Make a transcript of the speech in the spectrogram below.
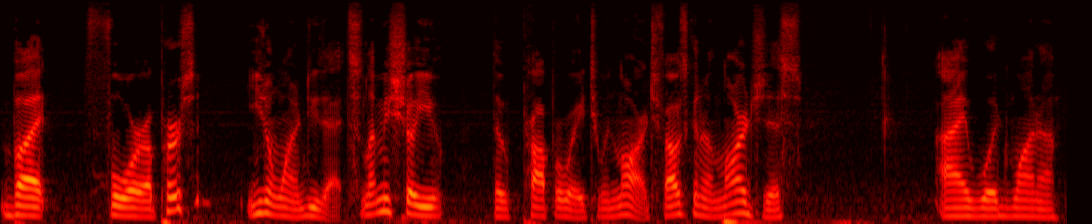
But for a person, you don't want to do that. So let me show you the proper way to enlarge. If I was going to enlarge this, I would want to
